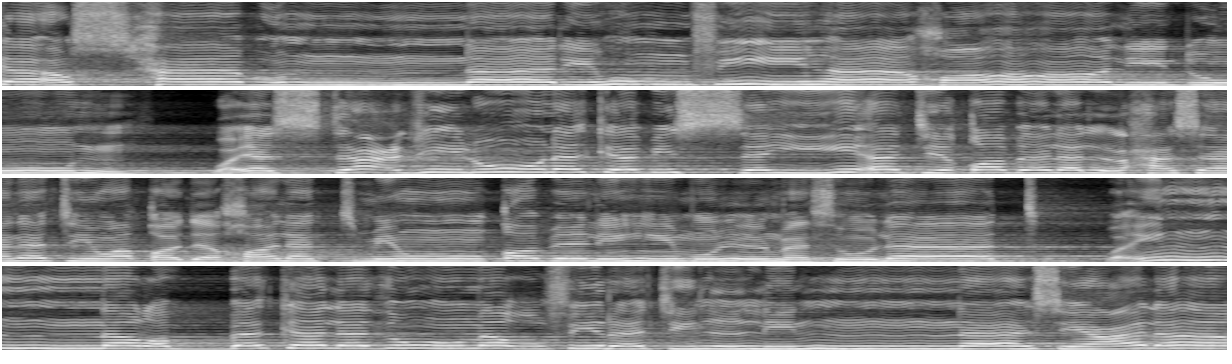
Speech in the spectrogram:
أصحاب النار هم فيها خالدون ويستعجلونك بالسيئة قبل الحسنة وقد خلت من قبلهم المثلات وإن ربك لذو مغفرة للناس على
